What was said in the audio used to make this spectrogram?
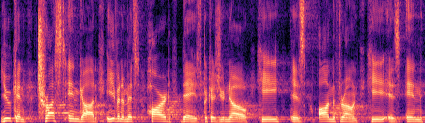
You can trust in God even amidst hard days because you know He is on the throne, He is in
